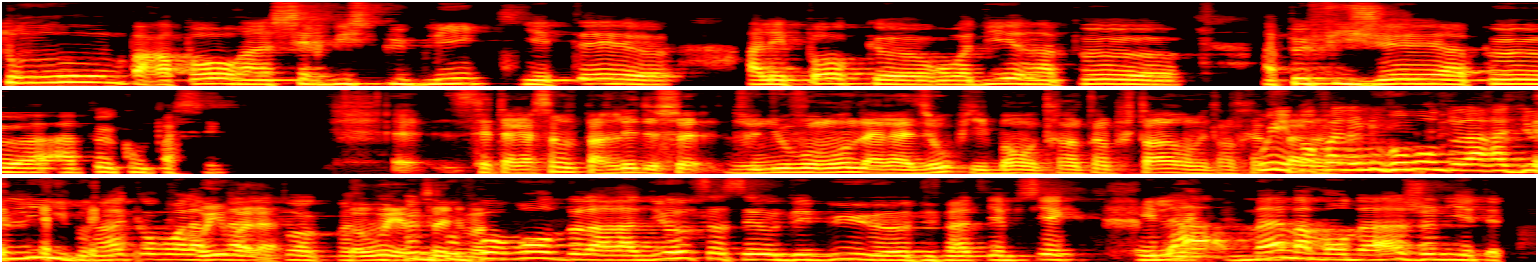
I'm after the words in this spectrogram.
ton par rapport à un service public qui était euh, à l'époque, on va dire, un peu, un peu figé, un peu, un peu compassé. Euh, c'est intéressant de parler de ce, du nouveau monde de la radio, puis bon, 30 ans plus tard, on est en train de Oui, mais enfin, le nouveau monde de la radio libre, hein, comme on l'appelait à l'époque. Parce que le nouveau monde de la radio, ça c'est au début euh, du XXe siècle. Et là, même à mon âge, je n'y étais pas.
